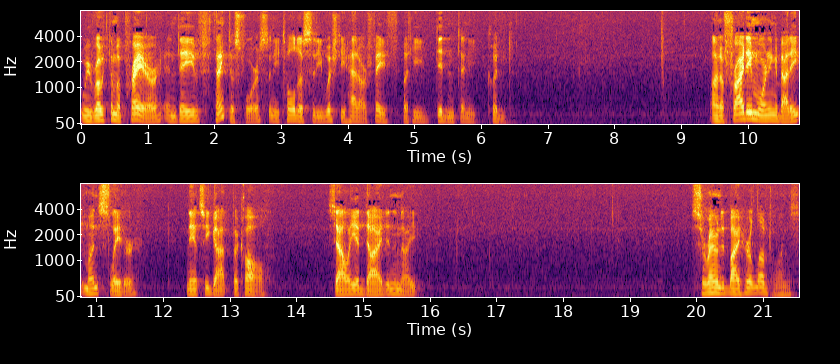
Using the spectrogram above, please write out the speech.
We wrote them a prayer, and Dave thanked us for us, and he told us that he wished he had our faith, but he didn't and he couldn't. On a Friday morning, about eight months later, Nancy got the call. Sally had died in the night, surrounded by her loved ones.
